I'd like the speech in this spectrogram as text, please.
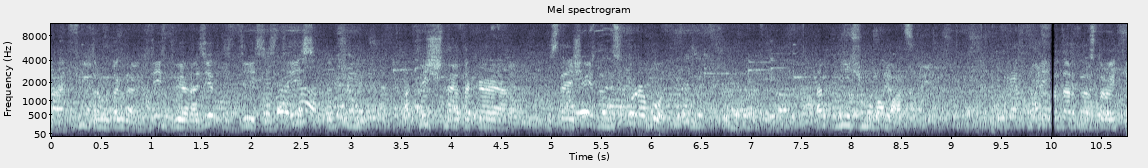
э, фильтром и так далее. Здесь две розетки, здесь и здесь. В общем, отличная такая настоящая вещь, но до сих пор работает. Там нечему ломаться. Стандартной настройки.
